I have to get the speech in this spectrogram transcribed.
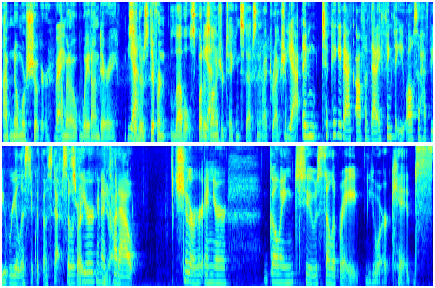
I'm no more sugar. Right. I'm going to wait on dairy. Yeah. So there's different levels, but as Yeah. long as you're taking steps in the right direction. Yeah, and to piggyback off of that, I think that you also have to be realistic with those steps. So if right. you're going to Yeah. cut out sugar and you're going to celebrate your kids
